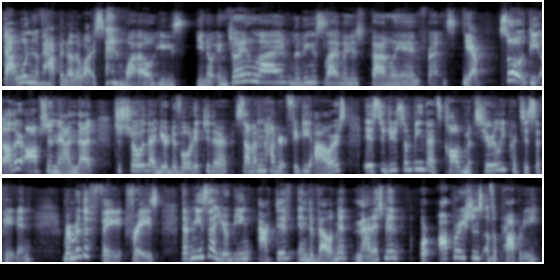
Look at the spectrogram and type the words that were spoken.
that wouldn't have happened otherwise. And while he's, you know, enjoying life, living his life with his family and friends. Yeah. So the other option and that to show that you're devoted to their 750 hours is to do something that's called materially participate in. Remember the fa- phrase that means that you're being active in development, management, or operations of the property.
